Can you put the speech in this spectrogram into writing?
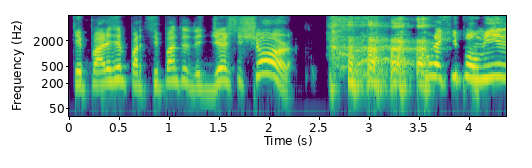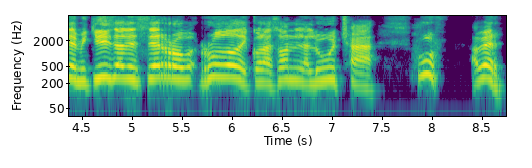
que parecen participantes de Jersey Shore. Un equipo humilde, mi querida, de ser rudo de corazón en la lucha. Uf, a ver,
